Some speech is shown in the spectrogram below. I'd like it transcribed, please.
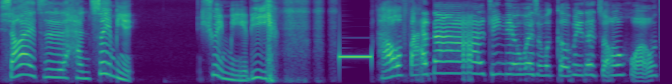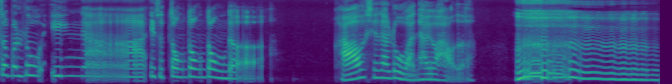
小矮子喊最美、最美丽。好烦呐、啊！今天为什么隔壁在装潢？我怎么录音啊？一直动动动的。好，现在录完它又好了。嗯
